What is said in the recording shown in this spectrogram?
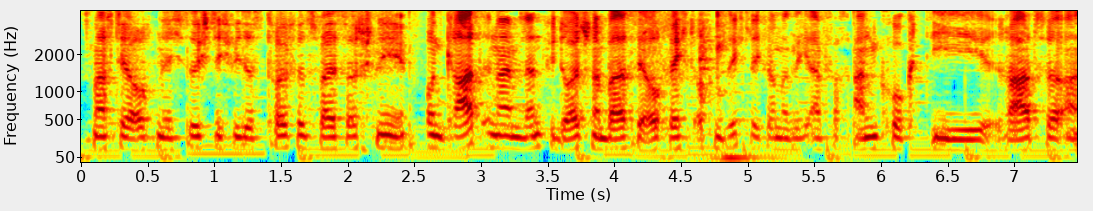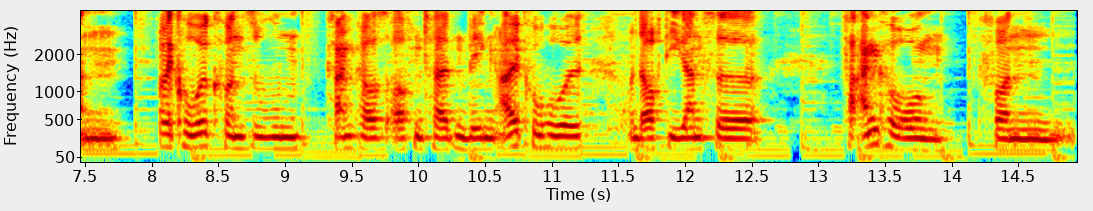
Es macht ja auch nicht süchtig wie das teufelsweißer Schnee. Und gerade in einem Land wie Deutschland war es ja auch recht offensichtlich, wenn man sich einfach anguckt, die Rate an Alkoholkonsum, Krankenhausaufenthalten wegen Alkohol und auch die ganze Verankerung von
